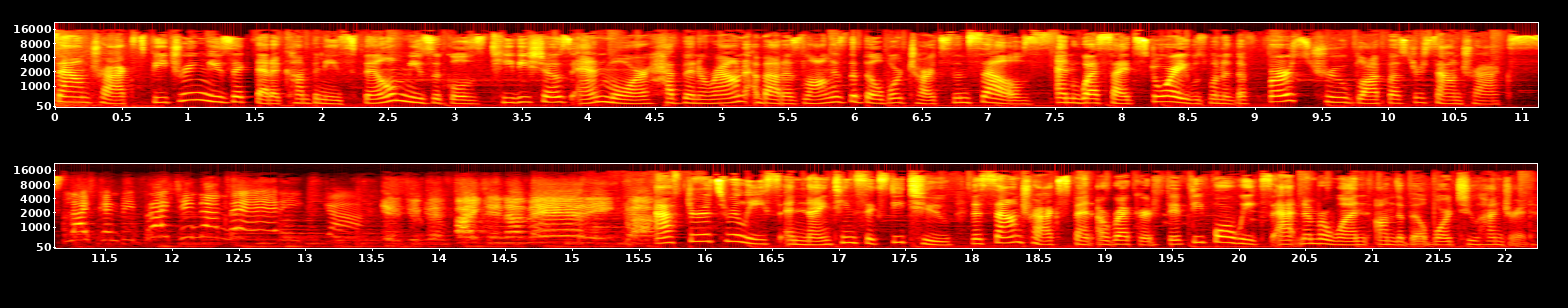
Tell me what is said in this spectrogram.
Soundtracks featuring music that accompanies film, musicals, TV shows, and more have been around about as long as the Billboard charts themselves. And West Side Story was one of the first true blockbuster soundtracks. Life can be bright in America. After its release in 1962, the soundtrack spent a record 54 weeks at number one on the Billboard 200.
